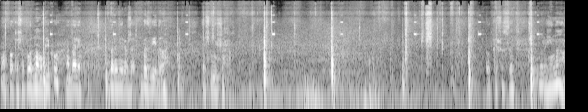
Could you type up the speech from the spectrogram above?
А поки що по одному кліку, а далі перевірю вже без відео. Точніше. Поки що це оригінал.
